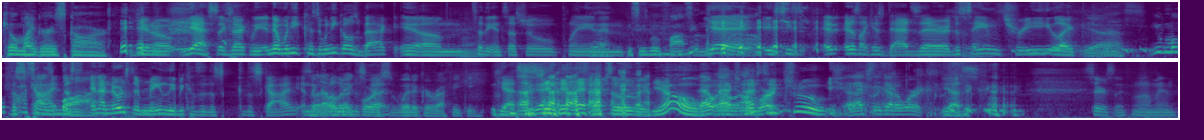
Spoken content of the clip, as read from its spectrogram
Killmonger is Scar. You know? yes, exactly. And then when he because when he goes back um, to the ancestral plane Yeah, and he sees Mufasa. In the yeah, cloud. it's, it, it's like his dad's there, the same tree, like Yeah. Yes, you the Mufasa's sky. boy. the- and I noticed it mainly because of the, s- the sky and So the that would color make of the Forest sky. Whitaker Rafiki. Yes, absolutely. Yo, That would actually actually work. true. That actually gotta work. Yes. Seriously. Oh man.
